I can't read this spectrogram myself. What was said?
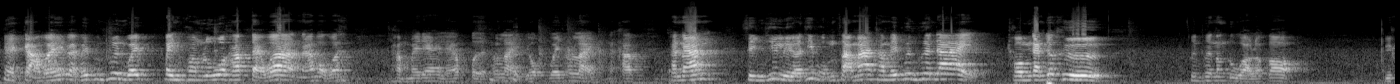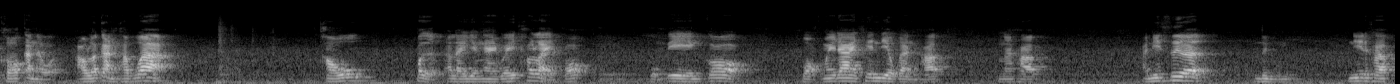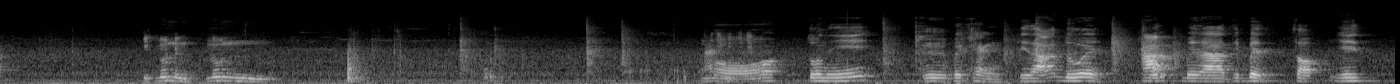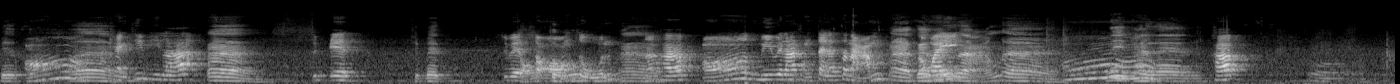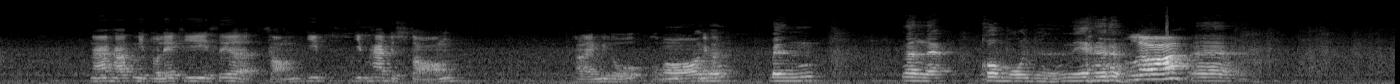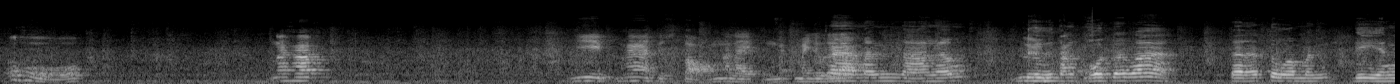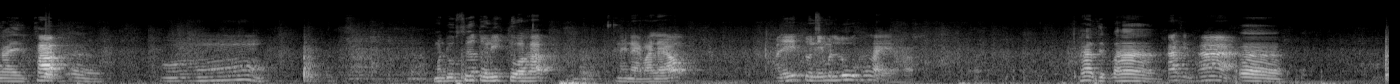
แหมกล่าวไว้ให้แบบให้เพื่อนๆไว้เป็นความรู้อะครับ แต่ว่านะบอกว่าทำไม่ได้แล้ว เปิดเท่าไหร่ยกไว้เท่าไหร่นะครับฉะนั้นสิ่งที่เหลือที่ผมสามารถทำให้เพื่อนๆได้ ชมกันก็คือ เพื่อนๆต้องดูเอาแล้วก็วิเคราะห์กันเอาเอาแล้วกันครับว่าเขาเปิดอะไรยังไงไว้เท่าไหร่ เพราะผมเองก็บอกไม่ได้เช่นเดียวกันครับนะครับ อันนี้เสื้อ หนึ่งนี่นะครับ อีกรุ่นหนึ่งรุ่นน่าจะอ๋อมีตัวนี้ตัวนี้คือไปแข่งพีระด้วยครับ เวลาที่เบ็ดสอบยี่เบ็ดอ๋ออ่าแข่งที่พีระอ่าสิบเอ็ดที่เบ็ด สิบเอ็ดสองศูนย์อ่าน นะครับ อ๋อ มีเวลาของแต่ละสนามอ่าแต่เอาไว้สนามอ่า อ๋อนี่ไทยแลนด์ ครับอืม นะครับ มีตัวเลขที่เสื้อสองยี่ยี่ห้าจุดสองอะไรไม่รู้ผมอ๋อไม่นั่นเป็นนั่นแหละข้อมูลอยู่ในนี้เหรออ่าโอ้โห นะครับยี่ห้าจุดสองอะไรผมไม่ไม่รู้แล้วอ่าล่ะมันนานแล้วลืลืมมทางโค้ดไว้ว่า แต่ละตัวมันดียังไงครับ เออ อ๋อ มาดูเสื้อตัวนี้อีกตัวครับ ไหนๆมาแล้ว อันนี้ตัวนี้มันลูกเท่าไหร่อะครับห้าสิบห้าห้าสิบห้าอ่า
